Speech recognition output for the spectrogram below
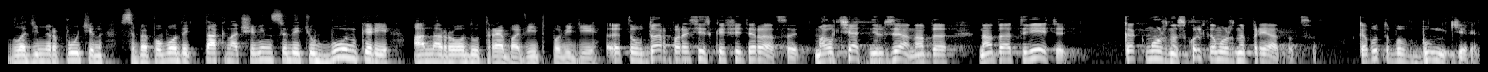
Владімір Путін себе поводить так, наче він сидить у бункері, а народу треба відповіді. Це удар по Российской Федерації. Молчать нельзя, надо, надо відповідати. Як можна, скільки можна прятатися? Как будто бы в бункере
